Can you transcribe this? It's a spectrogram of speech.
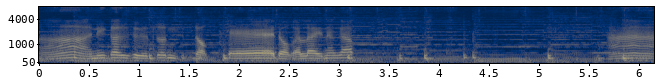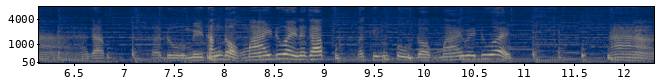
อ่าอันนี่ก็คือต้นดอกแครดอกอะไรนะครับอ่านะครับ ก็ดูมีทั้งดอกไม้ด้วยนะครับมาคิมปลูกดอกไม้ไว้ด้วยอ้าว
